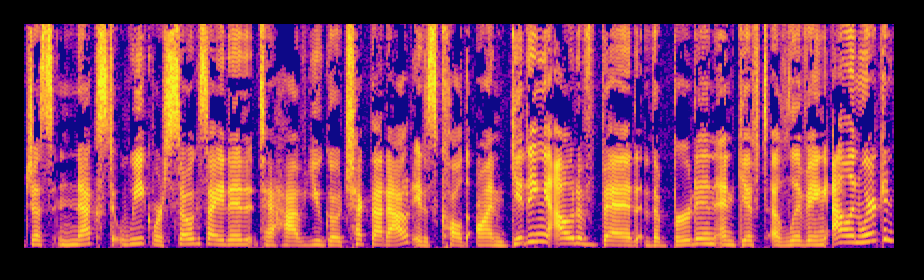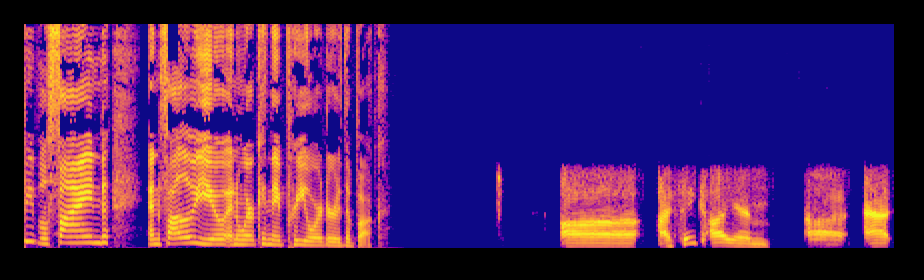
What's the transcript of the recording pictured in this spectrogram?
just next week. We're so excited to have you go check that out. It is called On Getting Out of Bed The Burden and Gift of Living. Alan, where can people find and follow you, and where can they pre order the book? Uh, I think I am uh, at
